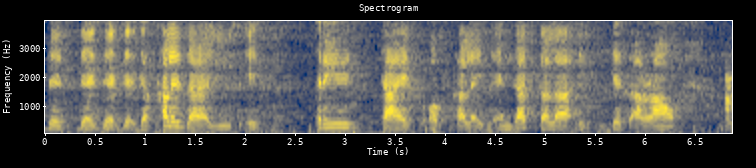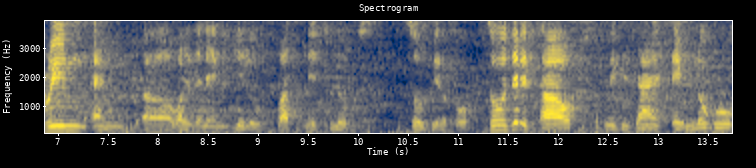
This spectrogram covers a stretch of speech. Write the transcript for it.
the, the, the, the, the colors that I use is three type of colors. And that color is just around green and uh, what is the name? Yellow. But it looks so beautiful. So this is how we design a logo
